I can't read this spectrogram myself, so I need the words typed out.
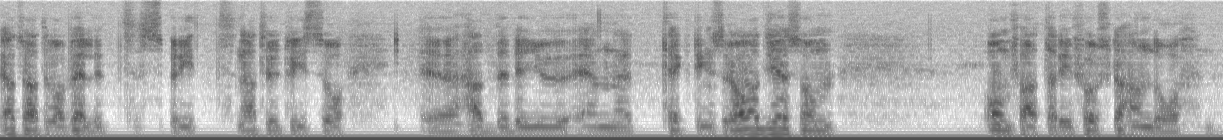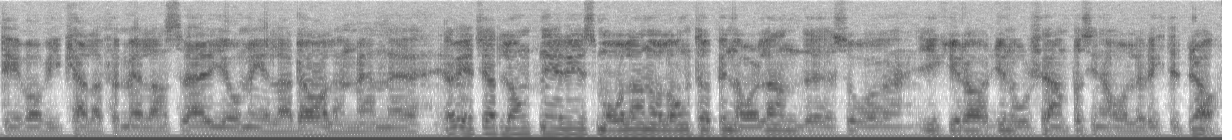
jag tror att det var väldigt spritt. Naturligtvis så eh, hade det ju en täckningsradie som omfattade i första hand då det vad vi kallar för Mellansverige och Mälardalen. Men eh, jag vet ju att långt ner i Småland och långt upp i Norrland eh, så gick ju Radio Nord fram på sina håll riktigt bra.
